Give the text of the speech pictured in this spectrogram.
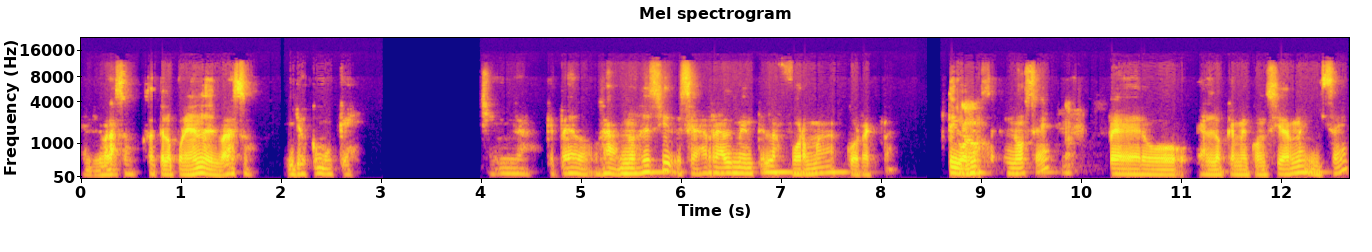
en el brazo, o sea, te lo ponían en el brazo. Y yo como que, chinga, qué pedo. O sea, no sé si sea realmente la forma correcta. Digo, no, no sé, no sé no. pero en lo que me concierne y sé,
